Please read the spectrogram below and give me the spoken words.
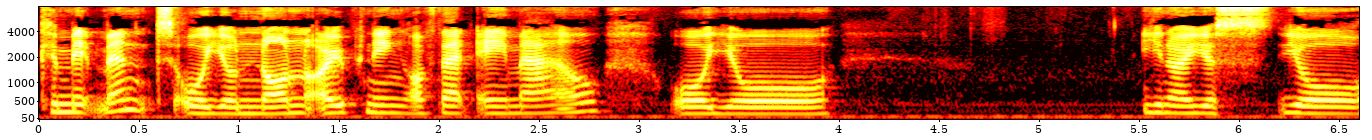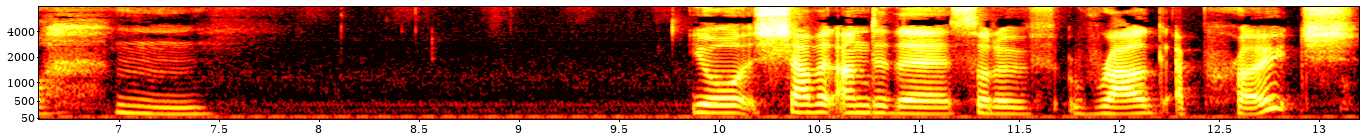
commitment or your non opening of that email or your you know your your hmm, your shove it under the sort of rug approach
